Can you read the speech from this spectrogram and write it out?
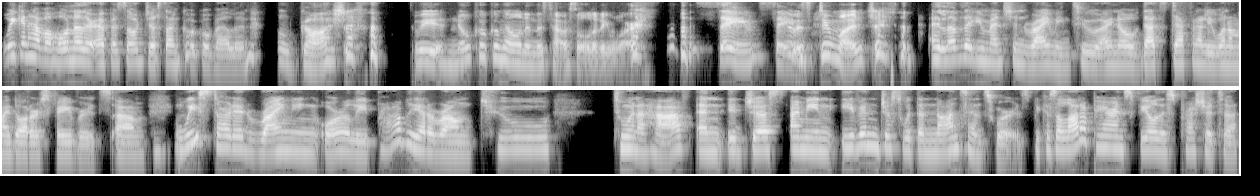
We can have a whole nother episode just on CoComelon. Oh gosh. we no CoComelon in this household anymore. Same, same. It was too much. I love that you mentioned rhyming too. I know that's definitely one of my daughter's favorites. Um, Mm-hmm. we started rhyming orally probably at around two, two and a half. And it just, I mean, even just with the nonsense words, because a lot of parents feel this pressure to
